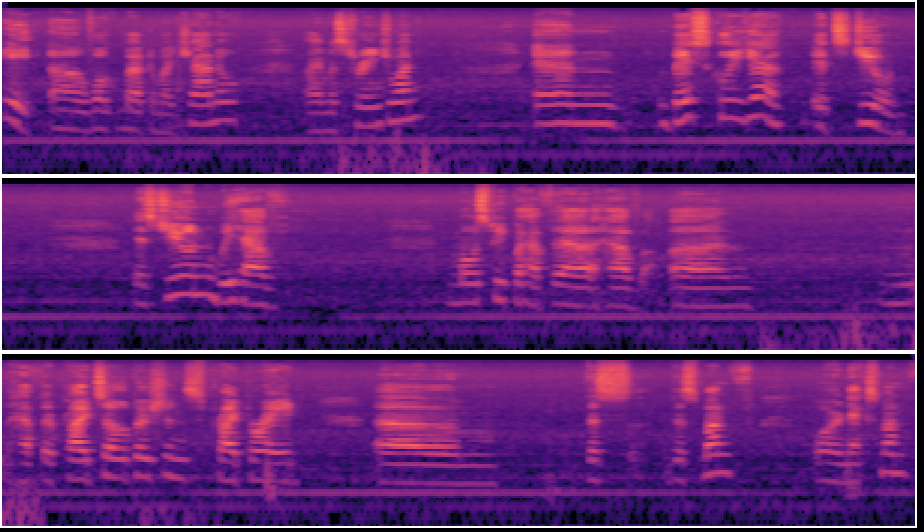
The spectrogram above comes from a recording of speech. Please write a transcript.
Hey, uh, welcome back to my channel. I'm a strange one. And basically, yeah, it's June. It's June. We have most people have the have um, have their Pride celebrations, Pride parade, um, this this month or next month.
